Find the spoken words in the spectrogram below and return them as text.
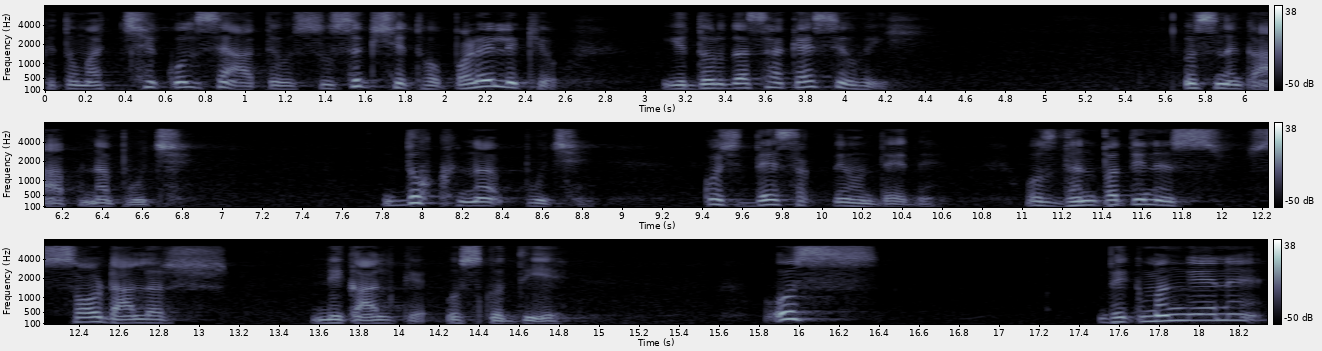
कि तुम अच्छे कुल से आते हो, सुशिक्षित हो, पढ़े लिखे हो। यह दुर्दशा कैसे हुई? उसने कहा, आप ना पूछे। दुख ना पूछे। कुछ दे सकते हो, दे दें। उस धनपति ने सौ डॉलर निकाल के उसको दिए। उस भिकमंगे ने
